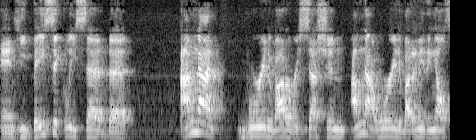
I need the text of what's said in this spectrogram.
and he basically said that I'm not worried about a recession. I'm not worried about anything else.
